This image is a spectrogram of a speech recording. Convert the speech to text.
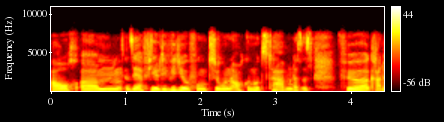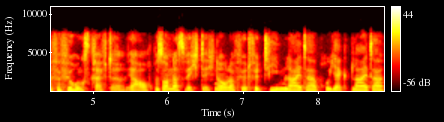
auch ähm, sehr viel die Videofunktion auch genutzt haben. Das ist für gerade für Führungskräfte ja auch besonders wichtig, ne? oder für, für Teamleiter, Projektleiter,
